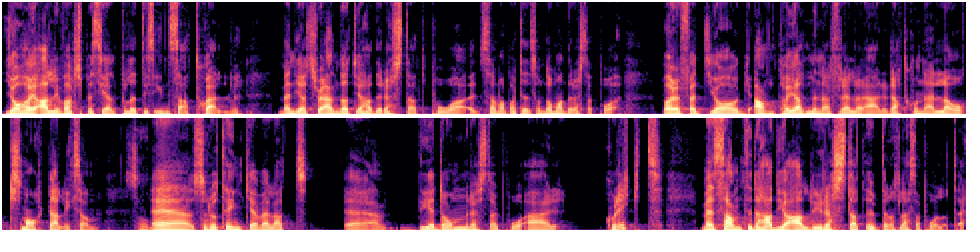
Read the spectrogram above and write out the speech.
Jag har ju aldrig varit speciellt politiskt insatt själv. Men jag tror ändå att jag hade röstat på samma parti som de hade röstat på. Bara för att jag antar ju att mina föräldrar är rationella och smarta. Liksom. Sant. Eh, så då tänker jag väl att eh, det de röstar på är korrekt. Men samtidigt hade jag aldrig röstat utan att läsa på lite.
